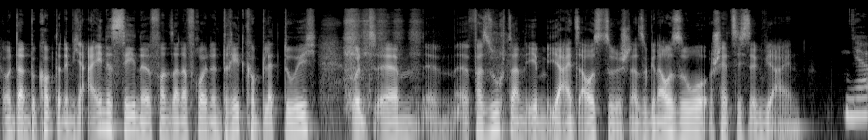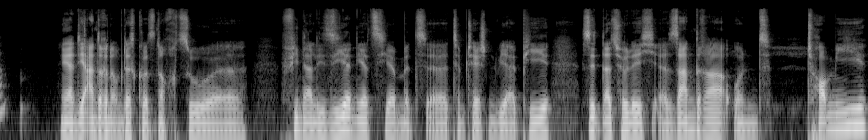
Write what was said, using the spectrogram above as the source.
Und dann bekommt er nämlich eine Szene von seiner Freundin, dreht komplett durch und ähm, äh, versucht dann eben ihr eins auszuwischen. Also genau so schätze ich es irgendwie ein. Ja. Ja, die anderen, um das kurz noch zu äh, finalisieren, jetzt hier mit äh, Temptation VIP, sind natürlich äh, Sandra und Tommy.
